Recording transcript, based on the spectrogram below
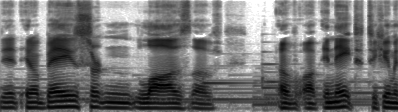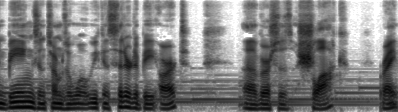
it, it obeys certain laws of, of, of innate to human beings in terms of what we consider to be art uh, versus schlock right?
